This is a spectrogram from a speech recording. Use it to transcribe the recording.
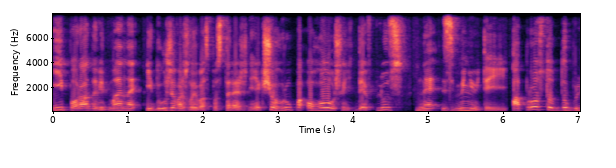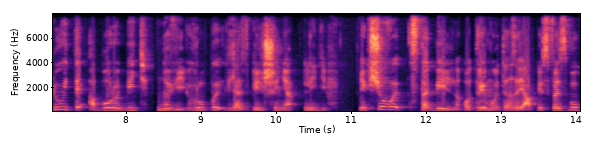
І порада від мене, і дуже важливе спостереження. Якщо група оголошень йде в плюс, не змінюйте її, а просто дублюйте або робіть нові групи для збільшення лідів. Якщо ви стабільно отримуєте заявки з Facebook,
